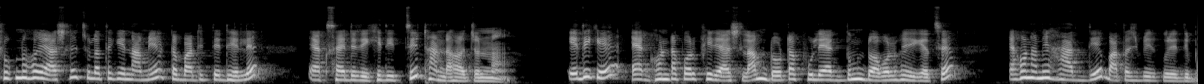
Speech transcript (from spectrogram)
শুকনো হয়ে আসলে চুলা থেকে নামিয়ে একটা বাটিতে ঢেলে এক সাইডে রেখে দিচ্ছি ঠান্ডা হওয়ার জন্য। এদিকে এক ঘণ্টা পর ফিরে আসলাম, ডোটা ফুলে একদম ডবল হয়ে গেছে। এখন আমি হাত দিয়ে বাতাস বের করে দেব।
